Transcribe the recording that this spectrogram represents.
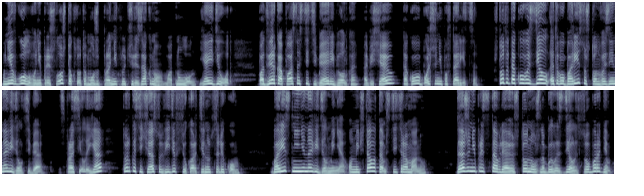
«Мне в голову не пришло, что кто-то может проникнуть через окно», — мотнул он. «Я идиот. Подверг опасности тебя и ребенка. Обещаю, такого больше не повторится». «Что ты такого сделал этому Борису, что он возненавидел тебя?» — спросила я, только сейчас увидев всю картину целиком. Борис не ненавидел меня, он мечтал отомстить Роману. Даже не представляю, что нужно было сделать с оборотнем,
